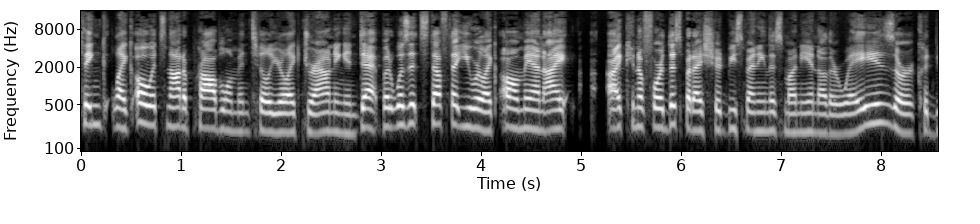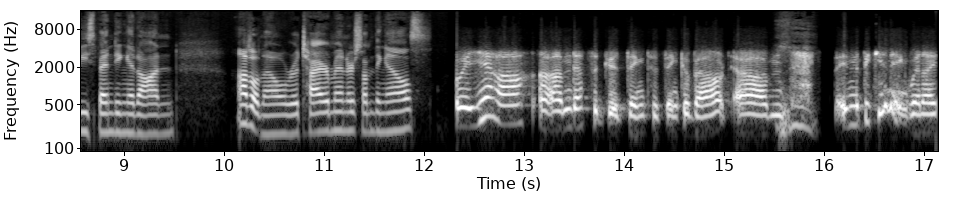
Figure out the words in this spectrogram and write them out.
think like, oh, it's not a problem until you're like drowning in debt. But was it stuff that you were like, oh man, I I can afford this, but I should be spending this money in other ways, or could be spending it on, I don't know, retirement or something else? Well, yeah, um, that's a good thing to think about. Um, mm-hmm. In the beginning, when I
